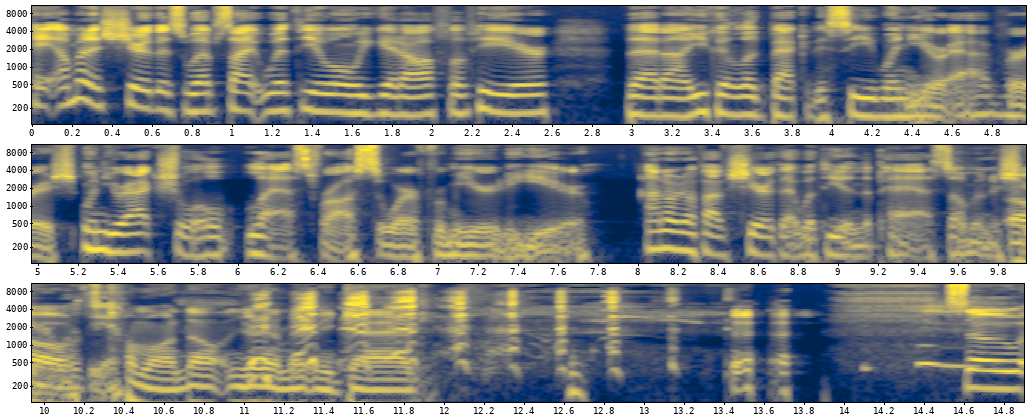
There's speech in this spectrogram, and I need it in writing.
Hey, I'm going to share this website with you when we get off of here that uh, you can look back to see when your average, when your actual last frosts were from year to year. I don't know if I've shared that with you in the past, so I'm going to share it Oh, with you. come on! Don't you're gonna make me gag. so,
